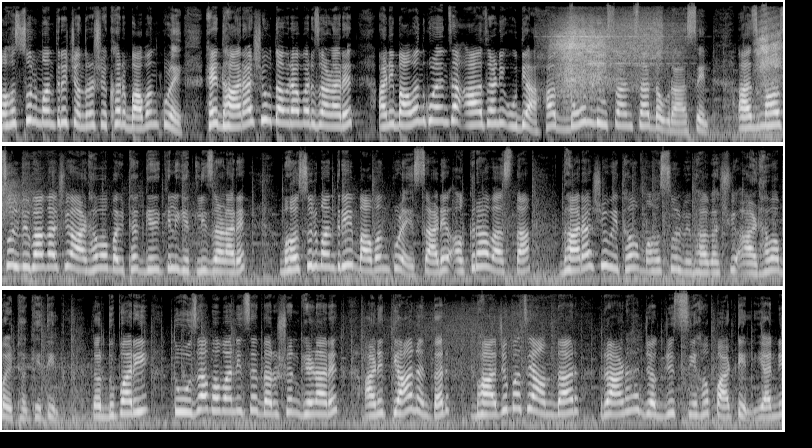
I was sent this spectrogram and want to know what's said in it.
महसूल मंत्री चंद्रशेखर बावनकुळे हे धाराशिव दौऱ्यावर जाणार आहेत आणि बावनकुळेंचा आज आणि उद्या हा दोन दिवसांचा दौरा असेल. आज महसूल विभागाची आढावा बैठक देखील घेतली जाणार आहे. महसूल मंत्री बावनकुळे साडे अकरा वाजता धाराशिव इथं महसूल विभागाची आढावा बैठक घेतील. तर दुपारी तुळजाभवानीचे दर्शन घेणार आहेत आणि त्यानंतर भाजपचे आमदार राणा जगजितसिंह पाटील यांनी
